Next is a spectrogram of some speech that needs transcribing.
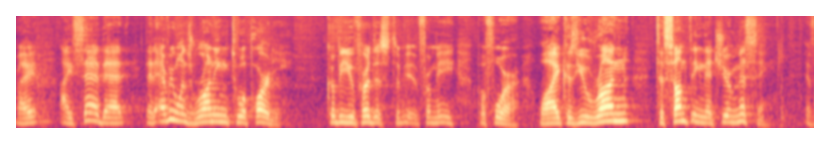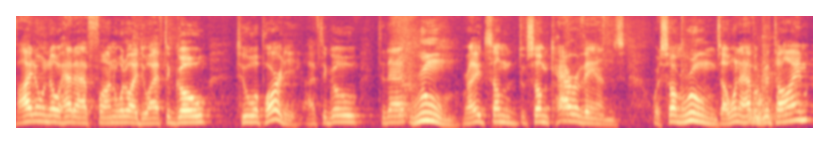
right? I said that, that everyone's running to a party. Could be you've heard this me, from me before. Why? Because you run to something that you're missing. If I don't know how to have fun, what do I do? I have to go to a party. I have to go to that room, right? Some, some caravans or some rooms. I want to have a good time.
